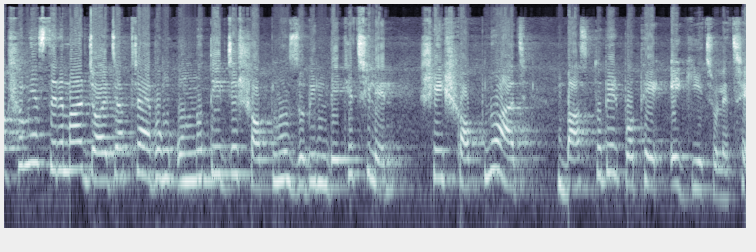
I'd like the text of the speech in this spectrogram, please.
অসমীয়া সিনেমার জয়যাত্রা এবং উন্নতির যে স্বপ্ন জুবিন দেখেছিলেন, সেই স্বপ্ন আজ বাস্তবের পথে এগিয়ে চলেছে।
